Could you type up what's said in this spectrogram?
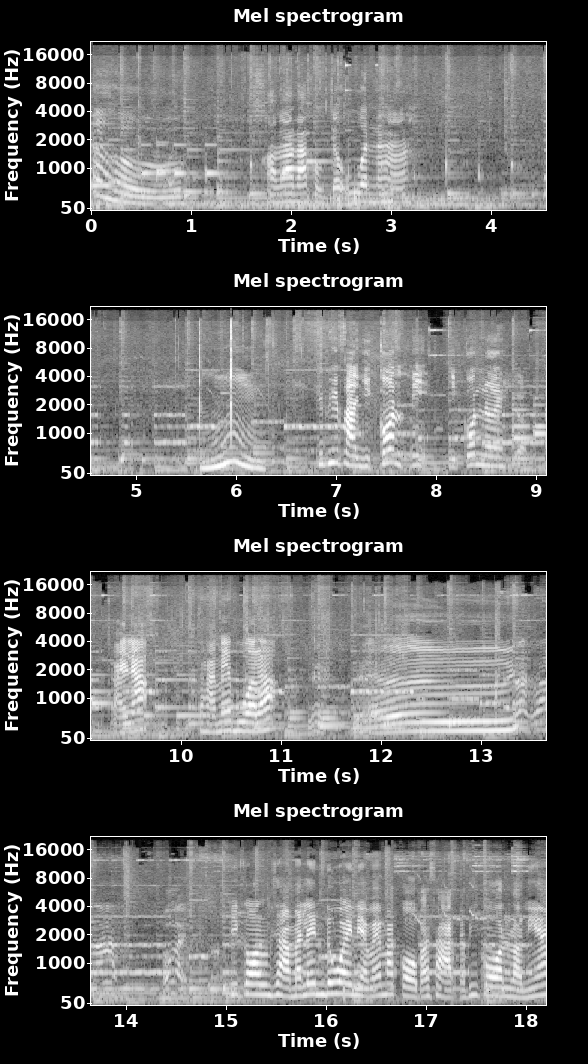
โอ้โห ความน่ารักของเจ้าอ้วนนะคะ อืมพี่พี่ๆฝากหยิกก้นนี่หยิกก้นเลย ไปแล้วไปหาแม่บัวแล้ว เออโอ้ยพี่กรณ์อุตส่าห์มาเล่นด้วยเนี่ยไม่มาก่อประสาทกับพี่กรณ์เหรอเนี่ย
